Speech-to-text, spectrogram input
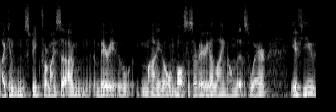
I can speak for myself. I'm very, my own bosses are very aligned on this, where if you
